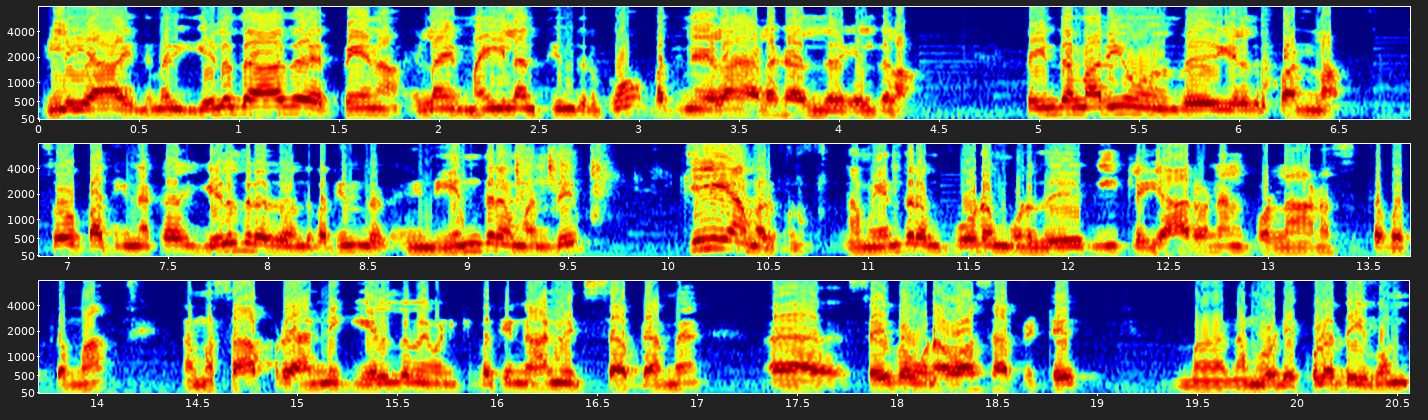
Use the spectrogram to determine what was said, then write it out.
இல்லையா? இந்த மாதிரி எழுதாத பேனா. எல்லாம் மையெல்லாம் தீர்ந்துருக்கும். பார்த்தீங்கன்னா எல்லாம் அழகாக எழுதலாம். இப்போ இந்த மாதிரியும் வந்து எழுது பண்ணலாம். ஸோ பார்த்தீங்கன்னாக்கா எழுதுறது வந்து பார்த்தீங்கன்னா இந்த எந்திரம் வந்து கிளியாமல் இருக்கணும். நம்ம எந்திரம் போடும் பொழுது வீட்டில் யார் வேணாலும் போடலாம். ஆனால் சுத்தபத்தமாக நம்ம சாப்பிட்ற அன்னைக்கு எழுதுற மணிக்கு பார்த்தீங்கன்னா நான்வெஜ் சாப்பிடாம சைவ உணவாக சாப்பிட்டுட்டு ம- நம்மளுடைய குலதெய்வம்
